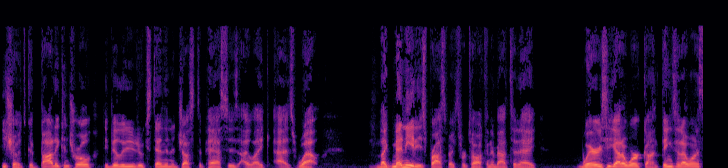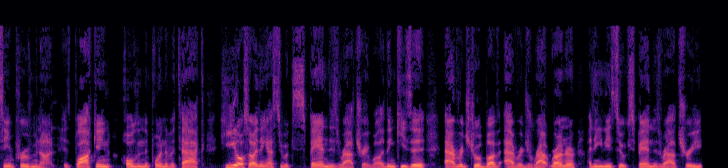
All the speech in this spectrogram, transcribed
He shows good body control, the ability to extend and adjust the passes I like as well. Like many of these prospects we're talking about today, where has he got to work on? Things that I want to see improvement on. His blocking, holding the point of attack. He also, I think, has to expand his route tree. Well, I think he's a average to above average route runner. I think he needs to expand his route tree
